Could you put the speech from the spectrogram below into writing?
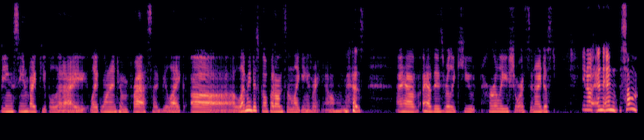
being seen by people that I like wanted to impress, I'd be like, uh, let me just go put on some leggings right now because I have I have these really cute Hurley shorts and I just you know and and some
